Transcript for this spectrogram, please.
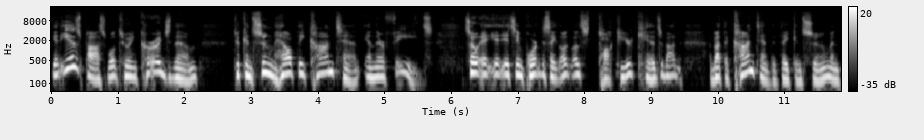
it is possible to encourage them to consume healthy content in their feeds. So it's important to say, let's talk to your kids about about the content that they consume and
